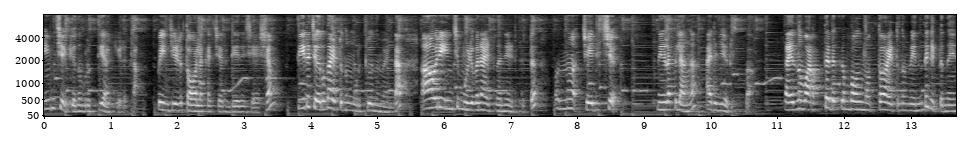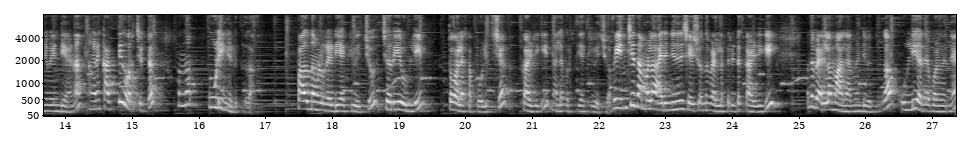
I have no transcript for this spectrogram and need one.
ഇഞ്ചിയൊക്കെ ഒന്ന് വൃത്തിയാക്കി എടുക്കാം അപ്പോൾ ഇഞ്ചിയുടെ തോലൊക്കെ ചിരണ്ടിയതിന് ശേഷം തീരെ ചെറുതായിട്ടൊന്നും മുറിക്കൊന്നും വേണ്ട. ആ ഒരു ഇഞ്ചി മുഴുവനായിട്ട് തന്നെ എടുത്തിട്ട് ഒന്ന് ചെരിച്ച് നീളത്തിലങ്ങ് അരിഞ്ഞെടുക്കുക. അതായത് വറുത്തെടുക്കുമ്പോൾ മൊത്തമായിട്ടൊന്നും വെന്ത് കിട്ടുന്നതിന് വേണ്ടിയാണ് അങ്ങനെ കട്ടി കുറച്ചിട്ട് ഒന്ന് കൂളിങ് എടുക്കുക. അപ്പം അത് നമ്മൾ റെഡിയാക്കി വെച്ചു. ചെറിയ ഉള്ളിയും തോലൊക്കെ പൊളിച്ച് കഴുകി നല്ല വൃത്തിയാക്കി വെച്ചു. അപ്പോൾ ഇഞ്ചി നമ്മൾ അരിഞ്ഞതിന് ശേഷം ഒന്ന് വെള്ളത്തിലിട്ട് കഴുകി ഒന്ന് വെള്ളം വാലാൻ വേണ്ടി വെക്കുക. ഉള്ളി അതേപോലെ തന്നെ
